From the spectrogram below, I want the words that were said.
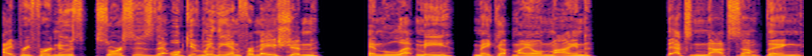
I prefer news sources that will give me the information and let me make up my own mind. That's not something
